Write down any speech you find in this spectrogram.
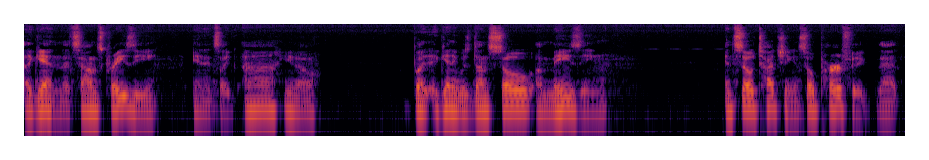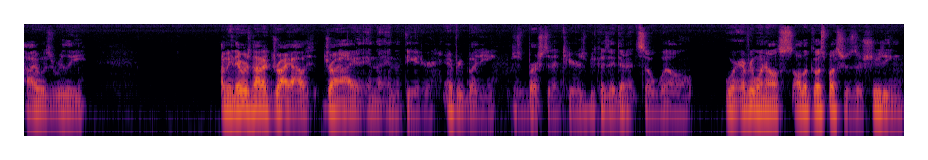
again, that sounds crazy, and it's like, ah, uh, you know. But again, it was done so amazing and so touching and so perfect that I was really. I mean, there was not a dry eye, dry eye in the in the theater. Everybody just burst into tears because they did it so well where everyone else, all the Ghostbusters are shooting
